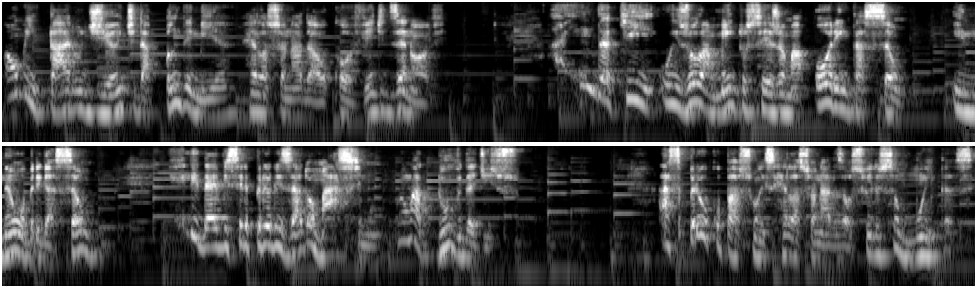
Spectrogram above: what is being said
aumentaram diante da pandemia relacionada ao Covid-19. Ainda que o isolamento seja uma orientação e não obrigação, ele deve ser priorizado ao máximo, não há dúvida disso. As preocupações relacionadas aos filhos são muitas,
